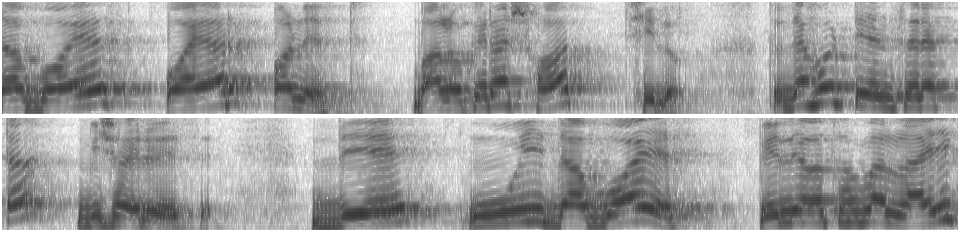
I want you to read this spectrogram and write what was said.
দ্য বয়েস ওয়ার অনেস্ট বালকেরা সৎ ছিল। তো দেখো টেন্সের একটা বিষয় রয়েছে। দে উই দ্য বয়েস, পেলে অথবা লাইক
